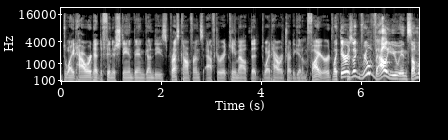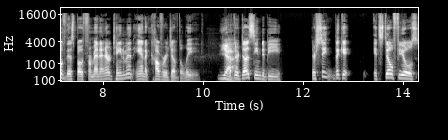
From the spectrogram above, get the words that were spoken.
Dwight Howard had to finish Stan Van Gundy's press conference after it came out that Dwight Howard tried to get him fired. Like there is like real value in some of this, both from an entertainment and a coverage of the league. Yeah, But there does seem to be there seem like it it still feels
